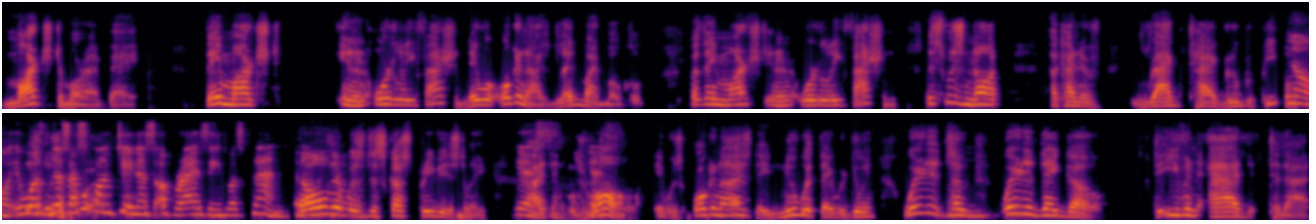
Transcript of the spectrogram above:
marched to Morant Bay, they marched in an orderly fashion. They were organized, led by Bogle, but they marched in an orderly fashion. This was not a kind of ragtag group of people. No, it wasn't was just a spontaneous uprising. It was planned. all that was discussed previously, Yes. I think was yes. wrong. It was organized. They knew what they were doing. Where did so? Mm-hmm. Where did they go? To even add to that,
